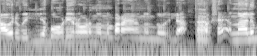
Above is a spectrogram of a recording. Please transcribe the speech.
ആ ഒരു വലിയ ബോഡി റോൾ എന്നൊന്നും പറയാനൊന്നും തോന്നില്ല. പക്ഷെ എന്നാലും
